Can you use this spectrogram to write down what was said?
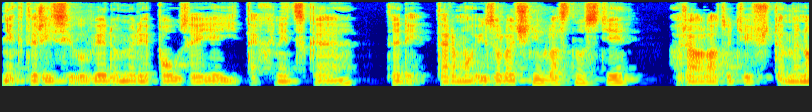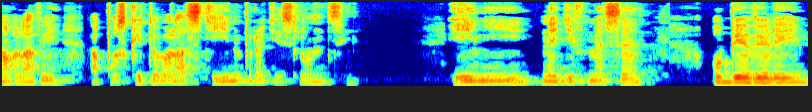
Někteří si uvědomili pouze její technické, tedy termoizolační vlastnosti, hřála totiž temeno hlavy a poskytovala stín proti slunci. Jiní, nedivme se, objevili,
